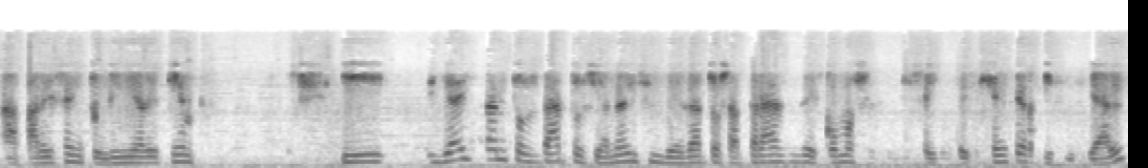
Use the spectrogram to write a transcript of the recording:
aparece en tu línea de tiempo. Y ya hay tantos datos y análisis de datos atrás de cómo se dice inteligencia artificial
